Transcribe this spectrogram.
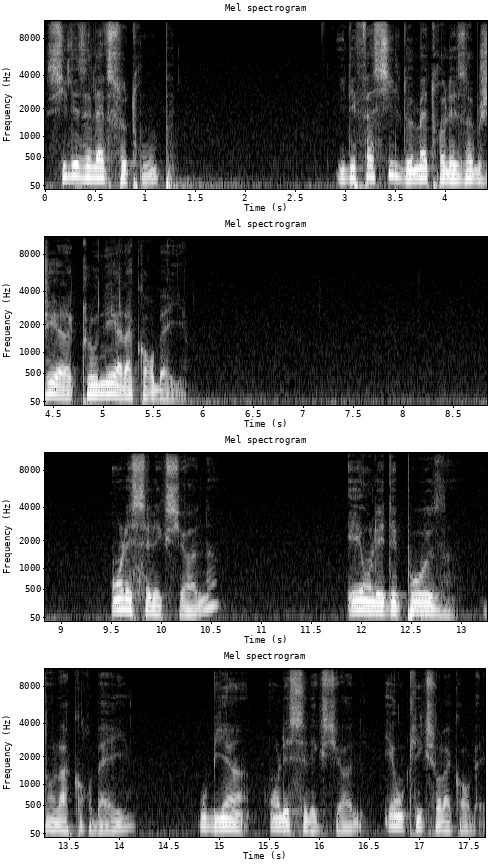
Si les élèves se trompent, il est facile de mettre les objets à clonés à la corbeille. On les sélectionne et on les dépose dans la corbeille ou bien on les sélectionne et on clique sur la corbeille.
